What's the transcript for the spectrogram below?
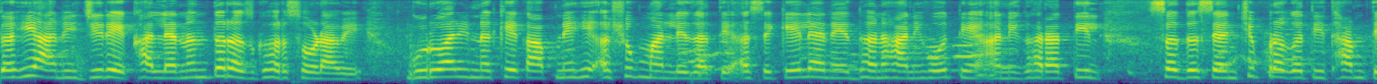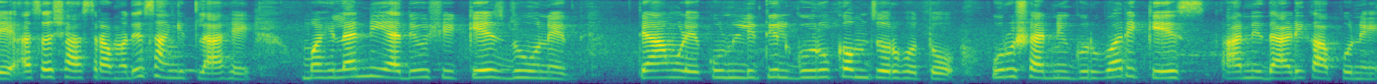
दही आणि जिरे खाल्ल्यानंतरच घर सोडावे. गुरुवारी नखे कापणे हे अशुभ मानले जाते. असे केल्याने धनहानी होते आणि घरातील सदस्यांची प्रगती थांबते असं शास्त्रामध्ये सांगितलं आहे. महिलांनी या दिवशी केस धुवू नयेत. त्यामुळे कुंडलीतील गुरु कमजोर होतो. पुरुषांनी गुरुवारी केस आणि दाढी कापू नये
